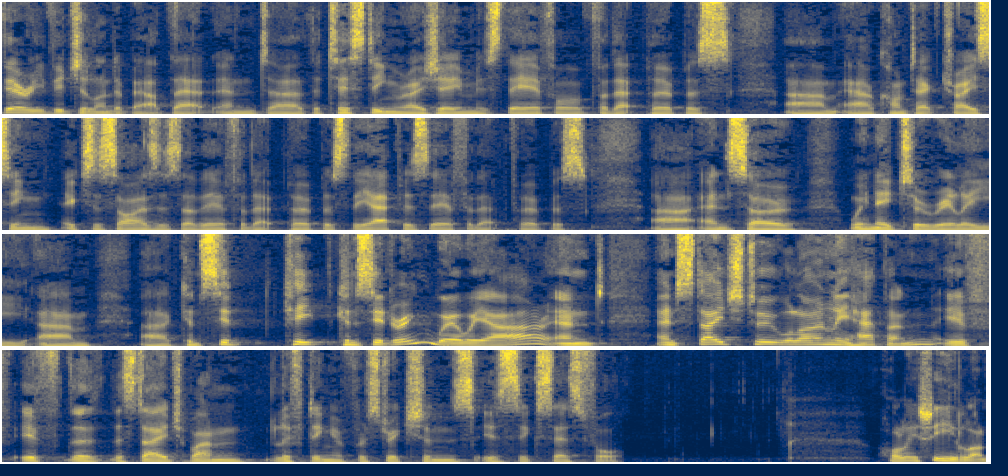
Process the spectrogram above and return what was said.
very vigilant about that, and uh, the testing regime is there for, for that purpose. Um, our contact tracing exercises are there for that purpose. The app is there for that purpose, uh, and so we need to really um, uh, consider keep considering where we are, and and stage two will only happen if if the, the stage one lifting of restrictions is successful. Holly Siilon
